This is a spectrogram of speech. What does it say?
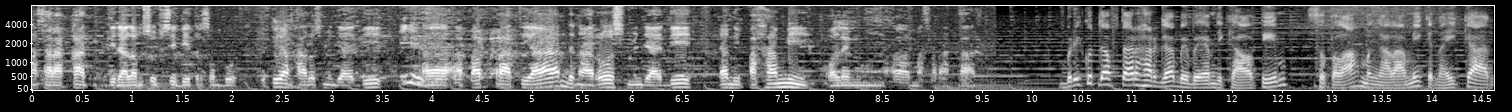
masyarakat di dalam subsidi tersebut. Itu yang harus menjadi uh, apa perhatian dan harus menjadi yang dipahami oleh uh, masyarakat. Berikut daftar harga BBM di Kaltim setelah mengalami kenaikan.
